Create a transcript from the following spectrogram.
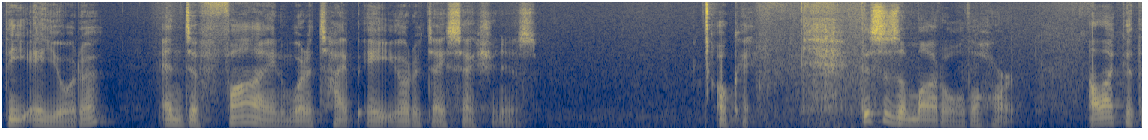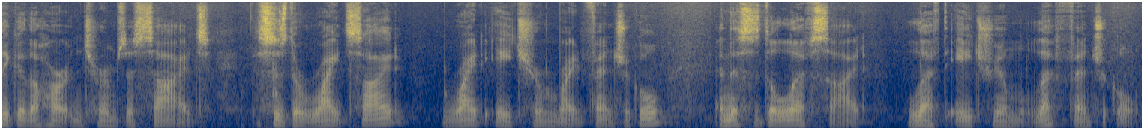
the aorta, and define what a type A aortic dissection is. Okay, this is a model of the heart. I like to think of the heart in terms of sides. This is the right side, right atrium, right ventricle, and this is the left side, left atrium, left ventricle.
